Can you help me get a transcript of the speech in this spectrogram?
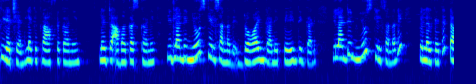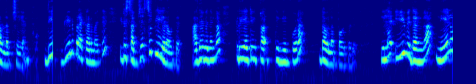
క్రియేట్ చేయండి. లైక్ క్రాఫ్ట్ కానీ లేదా అబకస్ కానీ ఇట్లాంటి న్యూ స్కిల్స్ అన్నది డ్రాయింగ్ కానీ పెయింటింగ్ కానీ ఇలాంటి న్యూ స్కిల్స్ అన్నది పిల్లలకైతే డెవలప్ చేయండి. దీ దీని ప్రకారం అయితే ఇటు సబ్జెక్ట్స్ క్లియర్ అవుతాయి. అదేవిధంగా క్రియేటివ్ థింకింగ్ కూడా డెవలప్ అవుతుంది. ఇలా ఈ విధంగా నేను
